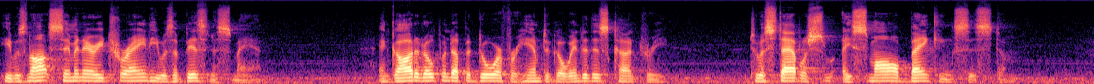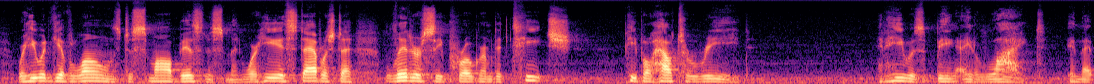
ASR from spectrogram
He was not seminary trained, he was a businessman. And God had opened up a door for him to go into this country to establish a small banking system where he would give loans to small businessmen, where he established a literacy program to teach people how to read. And he was being a light in that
